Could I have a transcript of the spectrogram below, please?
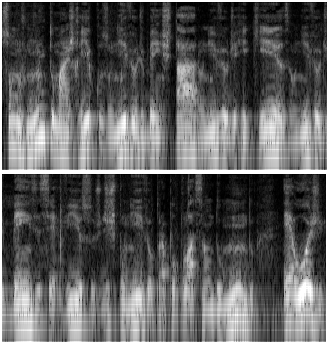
somos muito mais ricos, o nível de bem-estar, o nível de riqueza, o nível de bens e serviços disponível para a população do mundo é hoje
